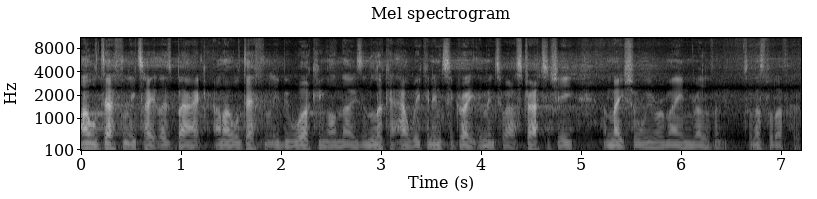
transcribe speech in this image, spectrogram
I will definitely take those back and I will definitely be working on those and look at how we can integrate them into our strategy and make sure we remain relevant. So that's what I've heard.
